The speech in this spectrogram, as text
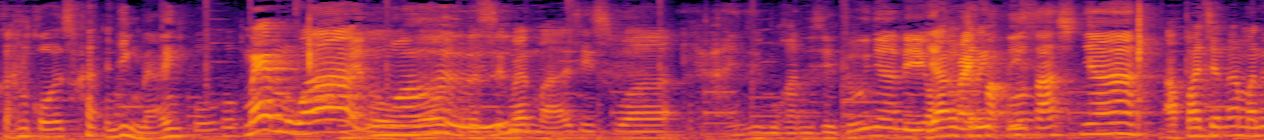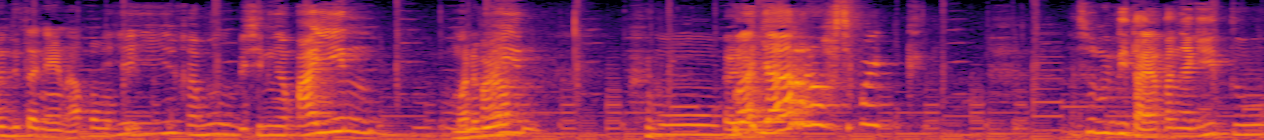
bukan kos anjing naik. Po menwa. Menwa. resimen mahasiswa. Ya, anjing bukan di situnya di Yang ospek fakultasnya. Apa aja namanya ditanyain apa iya waktu iya kamu di sini ngapain? Mana ngapain mau Ayo. belajar ospek langsung ditanya-tanya gitu.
